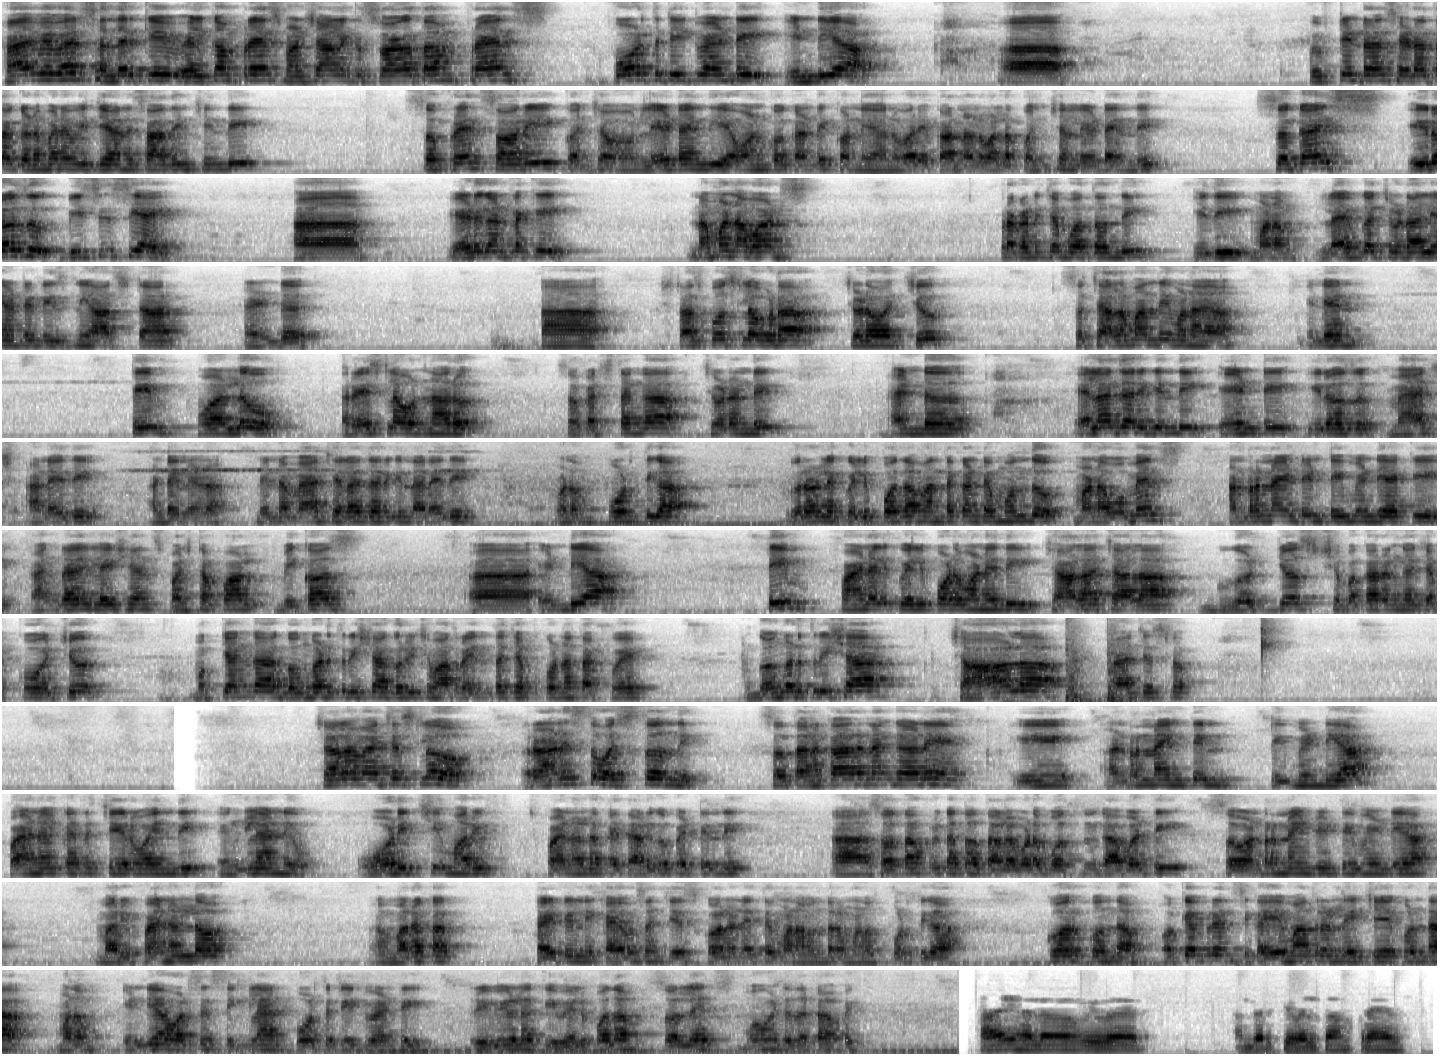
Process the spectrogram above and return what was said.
Hi viewers అందరికీ welcome friends మన ఛానల్కి స్వాగతం. Friends fourth T twenty India fifteen runs ఏడాతో ఘనమైన విజయాన్ని సాధించింది. సో ఫ్రెండ్స్ సారీ కొంచెం లేట్ అయింది. ఏమనుకోకండి కొన్ని అనివార్య కారణాల వల్ల కొంచెం లేట్ అయింది. సో గైస్ ఈరోజు బీసీసీఐ ఏడు గంటలకి నమన్ అవార్డ్స్ ప్రకటించబోతోంది. ఇది మనం లైవ్గా చూడాలి అంటే డిజ్నీ హాట్స్టార్ అండ్ స్టార్ స్పోర్ట్స్లో కూడా చూడవచ్చు. సో చాలామంది మన ఇండియన్ టీం వాళ్ళు రేస్లో ఉన్నారు. సో ఖచ్చితంగా చూడండి. అండ్ ఎలా జరిగింది ఏంటి ఈరోజు మ్యాచ్ అనేది అంటే నిన్న నిన్న మ్యాచ్ ఎలా జరిగింది అనేది మనం పూర్తిగా వివరాలకు వెళ్ళిపోదాం. అంతకంటే ముందు మన women's under nineteen టీమిండియాకి congratulations first of all because India team ఫైనల్కి వెళ్ళిపోవడం అనేది చాలా చాలా గుడ్ న్యూస్ శుభకరంగా చెప్పుకోవచ్చు. ముఖ్యంగా గొంగడి త్రిష గురించి మాత్రం ఎంత చెప్పుకున్నా తక్కువే. గొంగడి త్రిష చాలా మ్యాచెస్లో చాలా మ్యాచెస్లో రాణిస్తూ వస్తుంది. సో తన కారణంగానే ఈ అండర్ నైన్టీన్ టీమిండియా ఫైనల్కి అయితే చేరువైంది. ఇంగ్లాండ్ని ఓడించి మరి ఫైనల్లోకి అయితే అడుగుపెట్టింది సౌత్ ఆఫ్రికాతో తలబడబోతుంది కాబట్టి సో అండర్ నైన్టీన్ టీమిండియా మరి ఫైనల్లో మరొక టైటిల్ని కైవసం చేసుకోవాలని అయితే మనం అందరం మనస్ఫూర్తిగా కోరుకుందాం. ఓకే ఫ్రెండ్స్ ఇక ఏమాత్రం లేట్ చేయకుండా మనం India versus England fourth T twenty రివ్యూలోకి వెళ్ళిపోదాం. So let's move in to the topic hi hello viewer అందరికీ వెల్కమ్ ఫ్రెండ్స్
